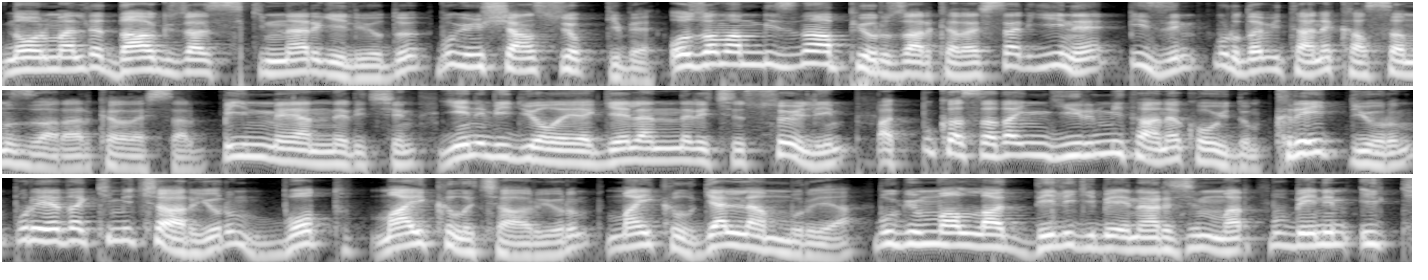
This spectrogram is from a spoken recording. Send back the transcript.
Normalde daha güzel skinler geliyordu. Bugün şans yok gibi. O zaman biz ne yapıyoruz arkadaşlar? Yine bizim burada bir tane kasamız var arkadaşlar. Bilmeyenler için, yeni videoya gelenler için söyleyeyim. Bak bu kasadan 20 tane koydum. Crate diyorum. Buraya da kimi çağırıyorum? Bot Michael'ı çağırıyorum. Michael gel lan buraya. Bugün valla deli gibi enerjim var. Bu benim ilk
